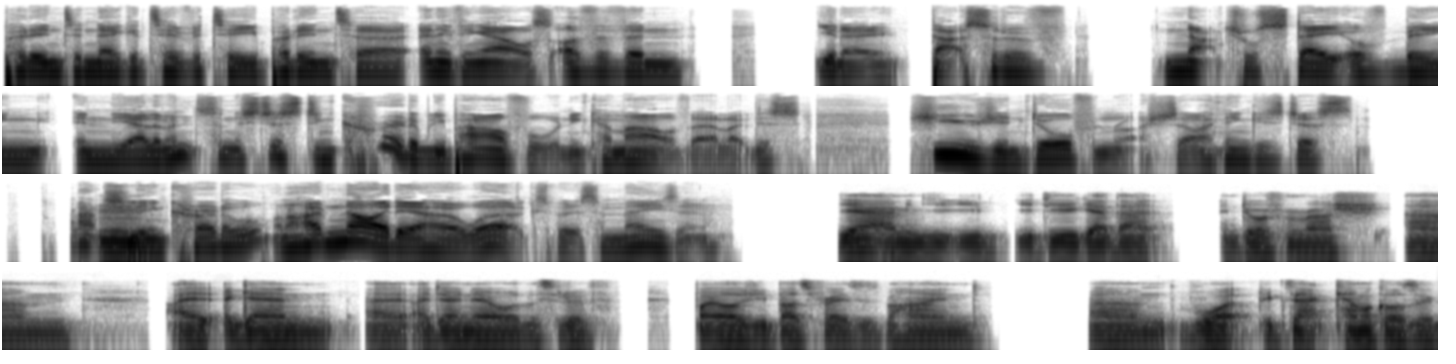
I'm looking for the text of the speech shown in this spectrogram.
put into negativity, put into anything else other than, you know, that sort of natural state of being in the elements. And it's just incredibly powerful when you come out of there, like this huge endorphin rush that I think is just actually Mm. incredible. And I have no idea how it works, but it's amazing. Yeah, I mean, you you, you do get that endorphin rush. Um, I again, I, I don't know all the sort of biology buzz phrases behind um, what exact chemicals are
